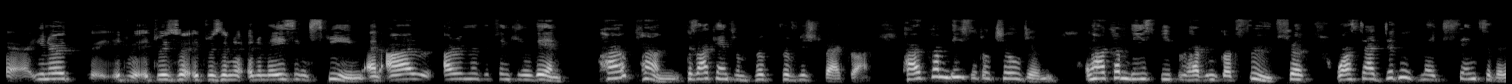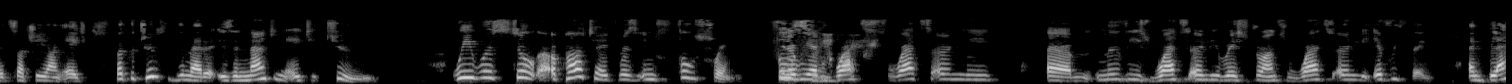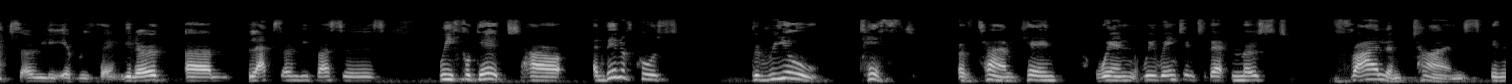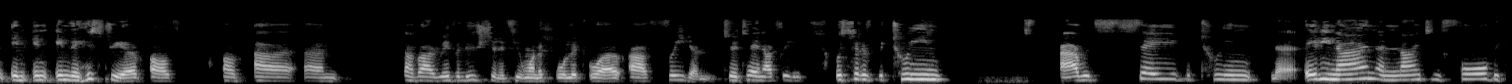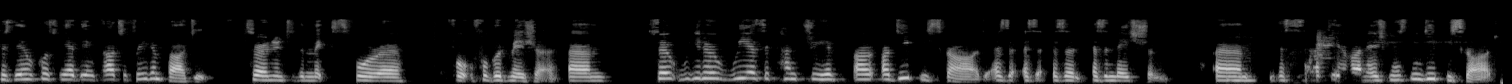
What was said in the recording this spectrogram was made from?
uh, you know, it, it, it was, it was an, an amazing scheme. And I, I remember thinking then, how come, because I came from a privileged background, how come these little children and how come these people haven't got food? So whilst I didn't make sense of it at such a young age, but the truth of the matter is in 1982, we were still, apartheid was in full swing. Full you know, we had whites, whites only, um, movies, whites only restaurants, whites only everything and blacks only everything, you know, um, blacks only buses. We forget how and then of course, the real test of time came when we went into that most violent times in, in, in, in the history of, of, of our, um, of our revolution, if you want to call it, or our, freedom, to attain our freedom, was sort of between, I would say between uh, 89 and 94, because then of course we had the Inkatha Freedom Party thrown into the mix for, uh, for, for good measure. Um, so, you know, we as a country have, are, are deeply scarred as a, as a, as a, as a nation. Um, mm. the psyche of our nation has been deeply scarred.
